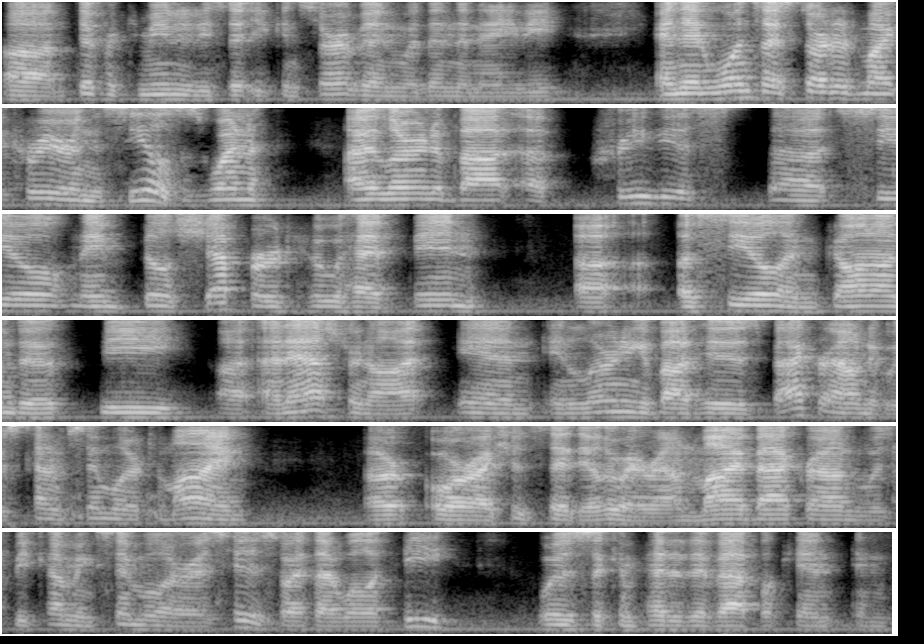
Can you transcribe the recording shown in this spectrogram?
uh, different communities that you can serve in within the Navy. And then once I started my career in the SEALs is when I learned about a previous uh, SEAL named Bill Shepherd who had been uh, a SEAL and gone on to be uh, an astronaut. And in learning about his background, it was kind of similar to mine or, or I should say the other way around, my background was becoming similar as his. So I thought, well, if he was a competitive applicant and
